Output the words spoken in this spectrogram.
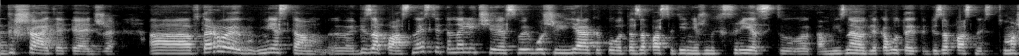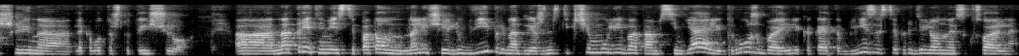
дышать опять же. А, второе место – безопасность, это наличие своего жилья, какого-то запаса денежных средств, там, не знаю, для кого-то это безопасность машина, для кого-то что-то еще. А, на третьем месте потом наличие любви, принадлежности к чему-либо, там семья или дружба, или какая-то близость определенная сексуальная.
